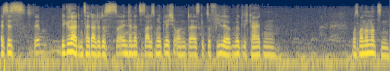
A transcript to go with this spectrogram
Es ist, äh, wie gesagt, im Zeitalter des äh, Internets ist alles möglich und äh, es gibt so viele Möglichkeiten, muss man nur nutzen.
